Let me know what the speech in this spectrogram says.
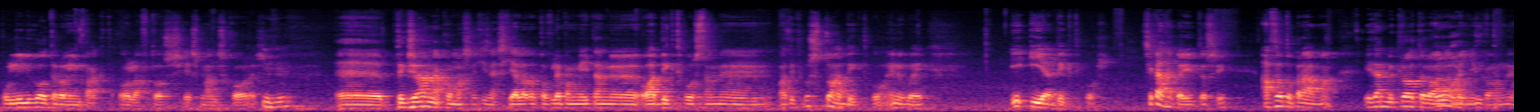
πολύ λιγότερο impact όλο αυτό σε σχέση με άλλες χώρες. Ε, δεν ξέρω αν ακόμα συνεχίζει να ισχύει, αλλά όταν το βλέπαμε ήταν ε, ο αντίκτυπος. Ήταν, ε, ο αντίκτυπος ή το αντίκτυπο, anyway. Ή, ή αντίκτυπος. Σε κάθε περίπτωση, αυτό το πράγμα ήταν μικρότερο Ο αναλογικό. αντίκτυπος. Ναι.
